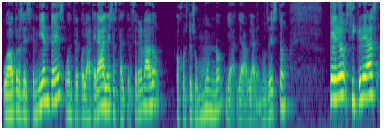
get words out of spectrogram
o a otros descendientes o entre colaterales hasta el tercer grado. Ojo, esto es un mundo, ya, ya hablaremos de esto. Pero si creas,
